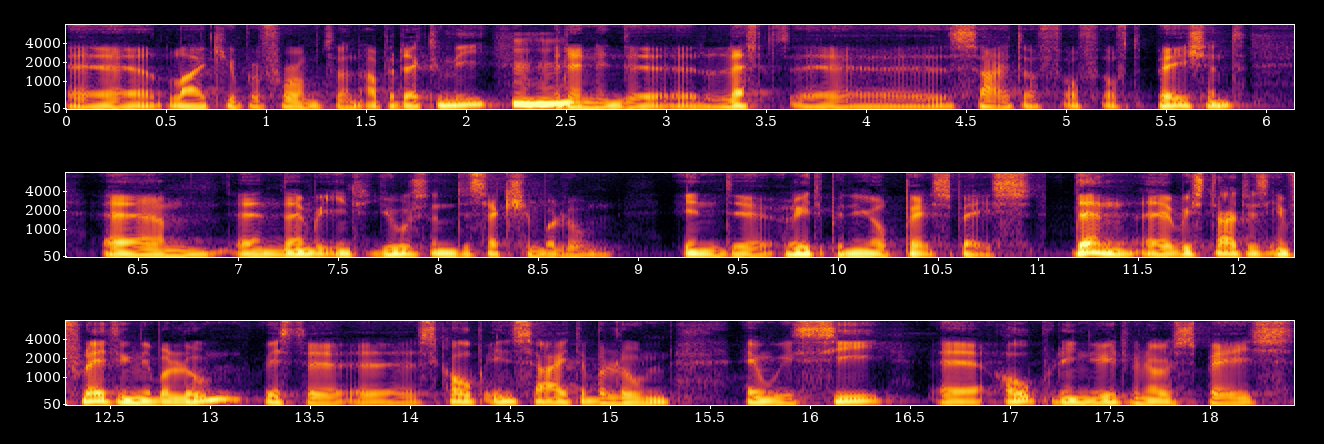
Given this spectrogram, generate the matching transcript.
uh, like you performed an appendectomy, mm-hmm. and then in the left side of, of, of, the patient. Um, and then we introduce a dissection balloon in the retroperitoneal space. Then uh, we start with inflating the balloon with the uh, scope inside the balloon, and we see uh, opening the retroperitoneal space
